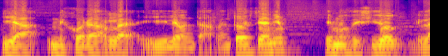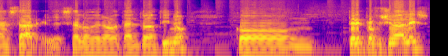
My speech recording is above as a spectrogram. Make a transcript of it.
y a mejorarla y levantarla. Entonces este año hemos decidido lanzar el Salón de Honor Talento Latino con tres profesionales,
